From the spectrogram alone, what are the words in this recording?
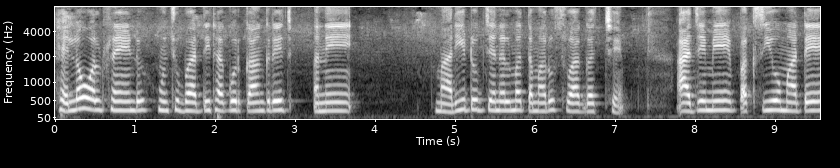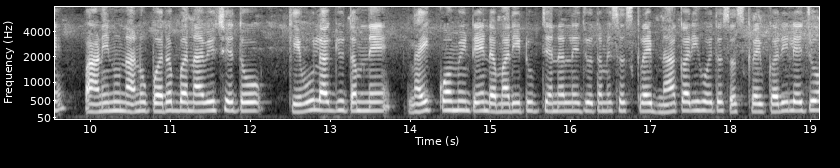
હેલો ઓલ ફ્રેન્ડ હું છું ભારતી ઠાકુર કાંકરેજ અને મારી યુટ્યુબ ચેનલમાં તમારું સ્વાગત છે આજે મેં પક્ષીઓ માટે પાણીનું નાનું પરબ બનાવ્યું છે તો કેવું લાગ્યું તમને લાઈક કોમેન્ટ એન્ડ અમારી યુટ્યુબ ચેનલને જો તમે સબસ્ક્રાઈબ ના કરી હોય તો સબસ્ક્રાઈબ કરી લેજો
